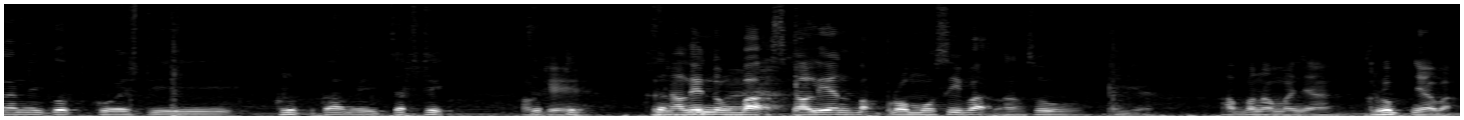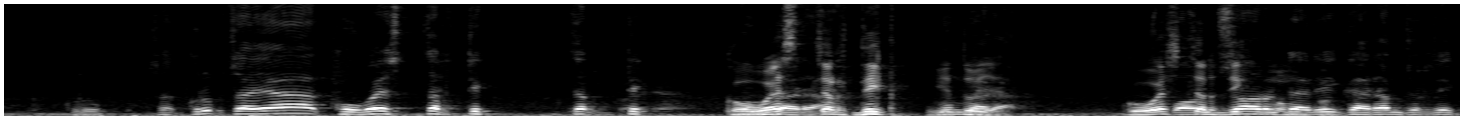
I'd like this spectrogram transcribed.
akan ikut goes di grup kami cerdik. oke. Cerdik. Kenalin dong Pak, sekalian Pak promosi Pak langsung. Iya. Apa namanya? Grupnya Pak. Grup grup saya goes cerdik cerdik. Goes cerdik gitu Membara. ya. Goes cerdik Sponsor dari garam cerdik.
